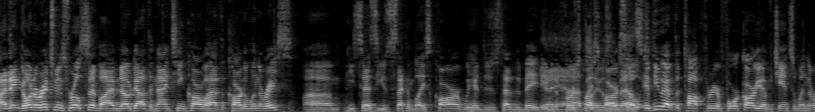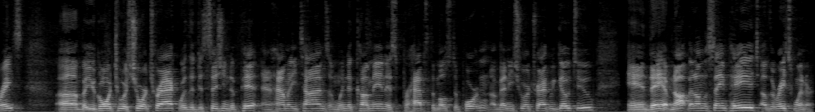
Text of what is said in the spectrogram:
I think going to Richmond's real simple. I have no doubt the 19 car will have the car to win the race. Um, he says he's a second place car. We had to just have a debate, maybe Yeah, the yeah, first place car. So if you have the top three or four car, you have a chance to win the race. Uh, but you're going to a short track where the decision to pit and how many times and when to come in is perhaps the most important of any short track we go to. And they have not been on the same page of the race winner.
